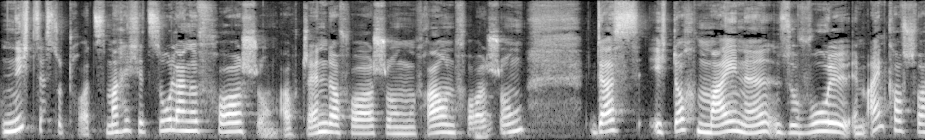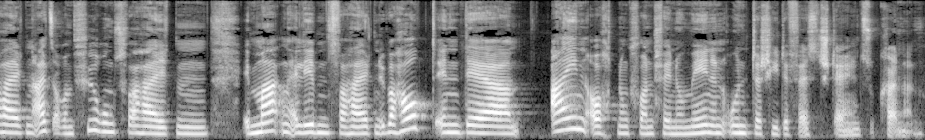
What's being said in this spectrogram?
Nichtsdestotrotz mache ich jetzt so lange Forschung, auch Genderforschung, Frauenforschung, dass ich doch meine, sowohl im Einkaufsverhalten als auch im Führungsverhalten, im Markenerlebensverhalten, überhaupt in der Einordnung von Phänomenen Unterschiede feststellen zu können.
